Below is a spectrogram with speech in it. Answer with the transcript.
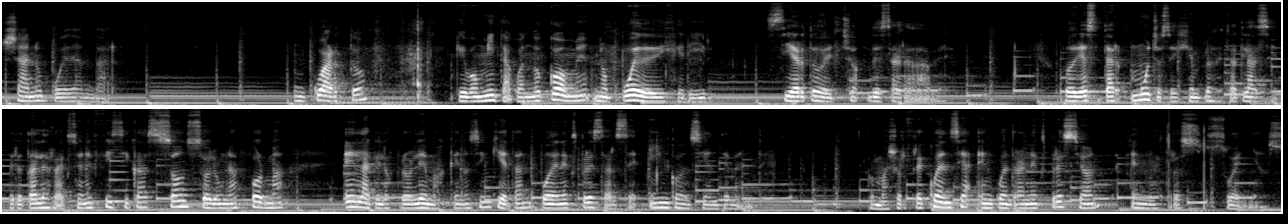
ya no puede andar. Un cuarto, que vomita cuando come, no puede digerir cierto hecho desagradable. Podría citar muchos ejemplos de esta clase, pero tales reacciones físicas son solo una forma en la que los problemas que nos inquietan pueden expresarse inconscientemente. Con mayor frecuencia encuentran expresión en nuestros sueños.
